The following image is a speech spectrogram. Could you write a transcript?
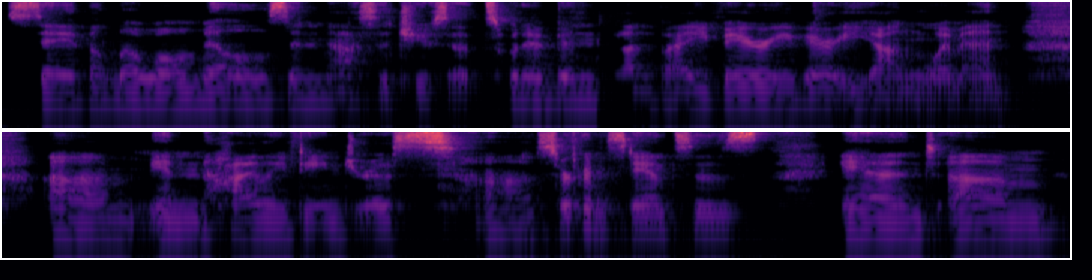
say the Lowell Mills in Massachusetts would have been done by very very young women um, in highly dangerous uh, circumstances, and um,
